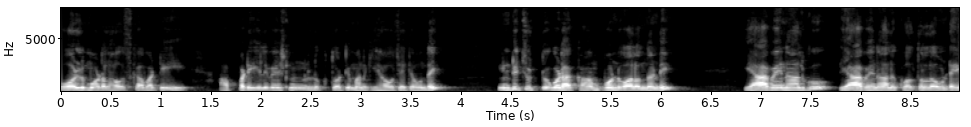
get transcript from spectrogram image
ఓల్డ్ మోడల్ హౌస్ కాబట్టి అప్పటి ఎలివేషన్ లుక్ తోటి మనకి హౌస్ అయితే ఉంది. ఇంటి చుట్టూ కూడా కాంపౌండ్ వాల్ ఉందండి. యాభై నాలుగు యాభై నాలుగు కొలతల్లో ఉండే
